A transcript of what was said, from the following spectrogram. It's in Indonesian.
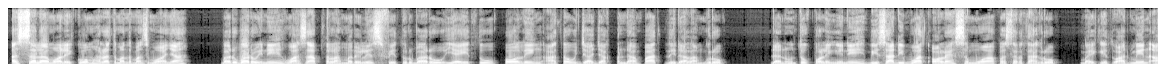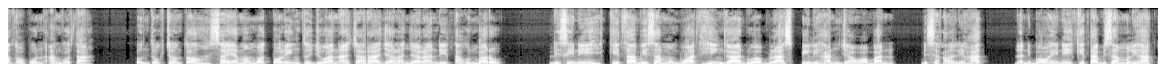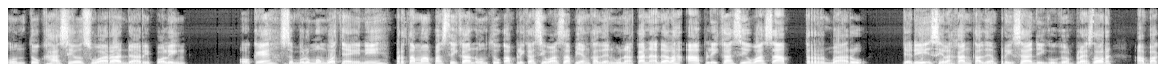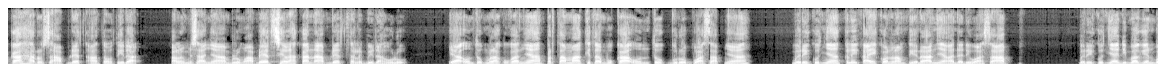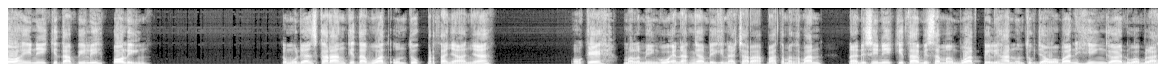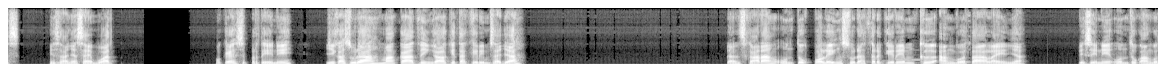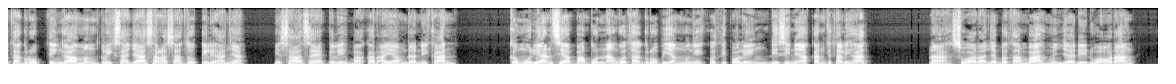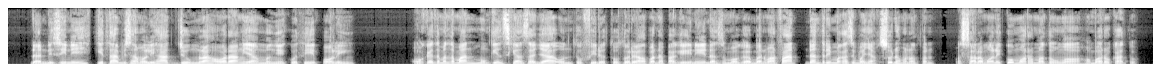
Assalamualaikum, halo teman-teman semuanya. Baru-baru ini WhatsApp telah merilis fitur baru yaitu polling atau jajak pendapat di dalam grup. Dan untuk polling ini bisa dibuat oleh semua peserta grup, baik itu admin ataupun anggota. Untuk contoh, saya membuat polling tujuan acara jalan-jalan di tahun baru. Di sini kita bisa membuat hingga 12 pilihan jawaban. Bisa kalian lihat dan di bawah ini kita bisa melihat untuk hasil suara dari polling. Oke, sebelum membuatnya ini, pertama pastikan untuk aplikasi WhatsApp yang kalian gunakan adalah aplikasi WhatsApp terbaru. Jadi silahkan kalian periksa di Google Play Store apakah harus update atau tidak. Kalau misalnya belum update, silahkan update terlebih dahulu. Ya, untuk melakukannya, pertama kita buka untuk grup WhatsApp-nya. Berikutnya klik ikon lampiran yang ada di WhatsApp. Berikutnya di bagian bawah ini kita pilih polling. Kemudian sekarang kita buat untuk pertanyaannya. Oke, malam minggu enaknya bikin acara apa teman-teman? Nah di sini kita bisa membuat pilihan untuk jawaban hingga 12. Misalnya saya buat. Oke, seperti ini. Jika sudah, maka tinggal kita kirim saja. Dan sekarang untuk polling sudah terkirim ke anggota lainnya. Di sini untuk anggota grup tinggal mengklik saja salah satu pilihannya. Misal saya pilih bakar ayam dan ikan. Kemudian siapa pun anggota grup yang mengikuti polling, di sini akan kita lihat. Nah, suaranya bertambah menjadi dua orang. Dan di sini kita bisa melihat jumlah orang yang mengikuti polling. Oke teman-teman, mungkin sekian saja untuk video tutorial pada pagi ini dan semoga bermanfaat dan terima kasih banyak sudah menonton. Wassalamualaikum warahmatullahi wabarakatuh.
